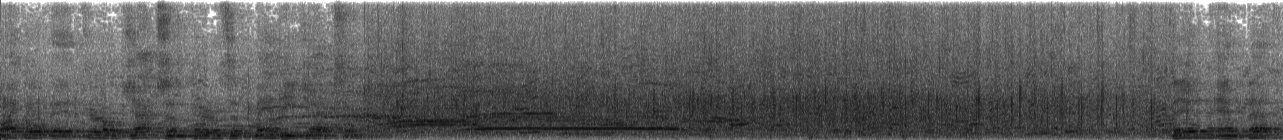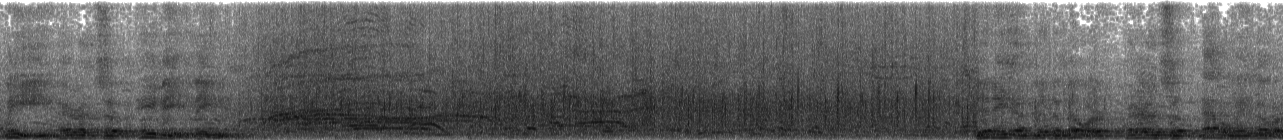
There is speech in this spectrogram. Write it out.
Michael and Carol Jackson, parents of Mandy Jackson. Ben and Beth Lee, parents of Amy Lee. Denny and Linda Miller, parents of Natalie Miller.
